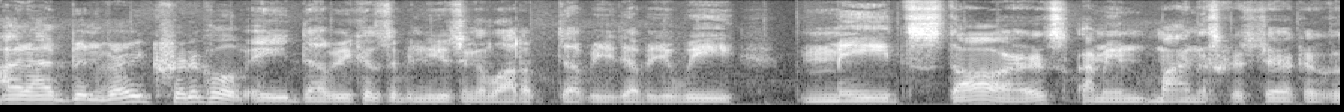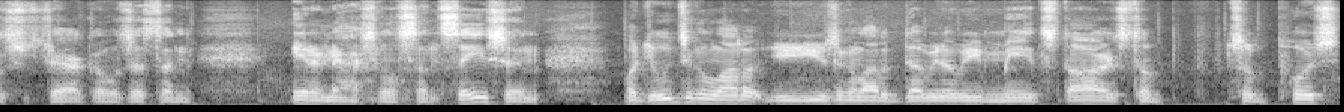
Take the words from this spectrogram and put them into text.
and I've been very critical of AEW because they've been using a lot of WWE made stars. I mean, minus Chris Jericho, because Chris Jericho was just an international sensation. But you're using a lot of you're using a lot of WWE made stars to to push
